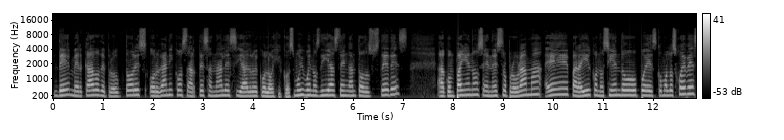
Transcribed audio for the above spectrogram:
de Mercado de Productores Orgánicos, Artesanales y Agroecológicos. Muy buenos días, tengan todos ustedes. Acompáñenos en nuestro programa eh, para ir conociendo, pues, como los jueves,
